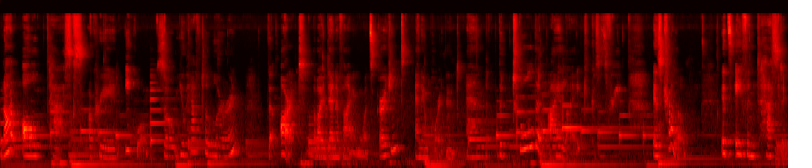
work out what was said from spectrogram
Not all tasks are created equal, so you have to learn the art of identifying what's urgent and important. And the tool that I like, because it's free, is Trello. It's a fantastic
